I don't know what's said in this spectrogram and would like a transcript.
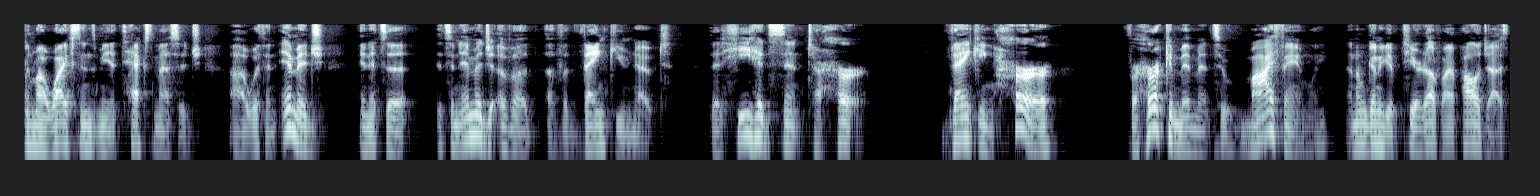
and my wife sends me a text message uh, with an image and it's a it's an image of a of a thank you note that he had sent to her thanking her for her commitment to my family. And I'm going to get teared up I apologize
